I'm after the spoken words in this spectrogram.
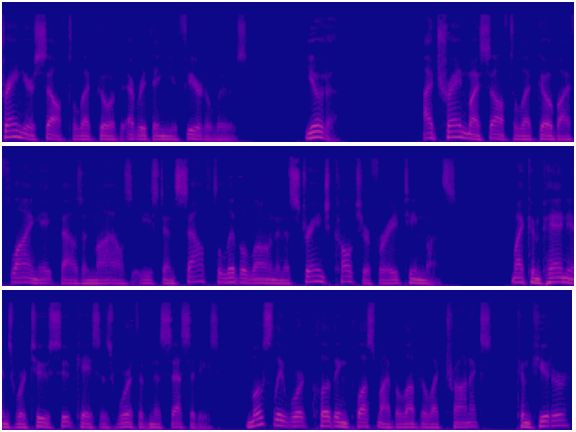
Train yourself to let go of everything you fear to lose. Yoda. I trained myself to let go by flying 8,000 miles east and south to live alone in a strange culture for 18 months. My companions were two suitcases worth of necessities, mostly work clothing plus my beloved electronics, computer,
